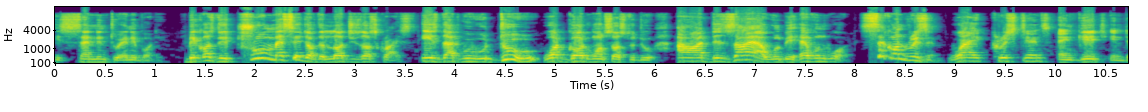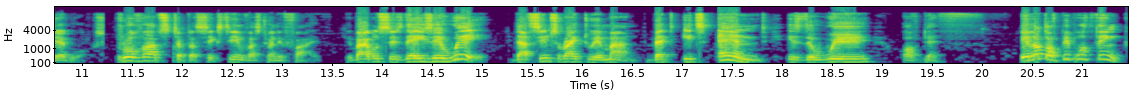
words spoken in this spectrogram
is sending to anybody. Because the true message of the Lord Jesus Christ is that we will do what God wants us to do. Our desire will be heavenward. Second reason why Christians engage in dead works. Proverbs chapter 16 verse 25. The Bible says there is a way that seems right to a man, but its end is the way of death. A lot of people think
